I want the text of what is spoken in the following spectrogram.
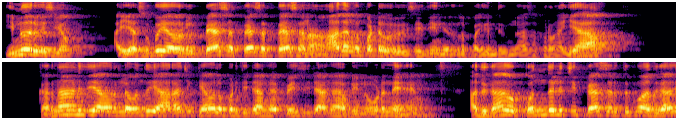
இன்னொரு விஷயம் ஐயா சுபை அவர்கள் பேச பேச பேச நான் ஆதங்கப்பட்ட ஒரு விஷயத்தையும் இந்த இடத்துல பகிர்ந்துக்கணும்னு ஆசைப்படுறேன். ஐயா கருணாநிதி அவர்களை வந்து யாராச்சும் கேவலப்படுத்திட்டாங்க பேசிட்டாங்க அப்படின்ன உடனே அதுக்காக கொந்தளிச்சு பேசுறதுக்கும் அதுக்காக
